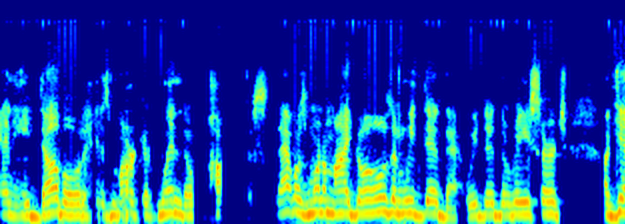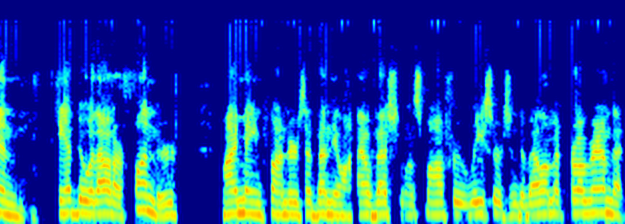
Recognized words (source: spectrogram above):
and he doubled his market window that was one of my goals, and we did that. We did the research. Again, can't do without our funders, my main funders have been the Ohio Vegetable and Small Fruit Research and Development Program that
